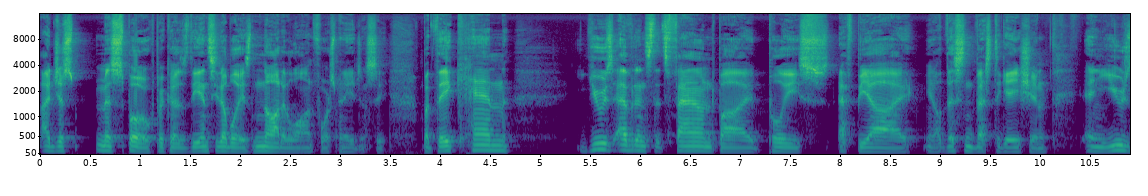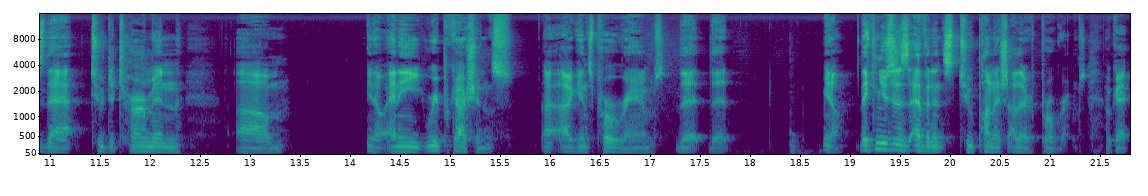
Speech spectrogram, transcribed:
I just misspoke because the NCAA is not a law enforcement agency, but they can use evidence that's found by police, FBI, you know, this investigation, and use that to determine, um, you know, any repercussions uh, against programs that that you know, they can use it as evidence to punish other programs. Okay.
